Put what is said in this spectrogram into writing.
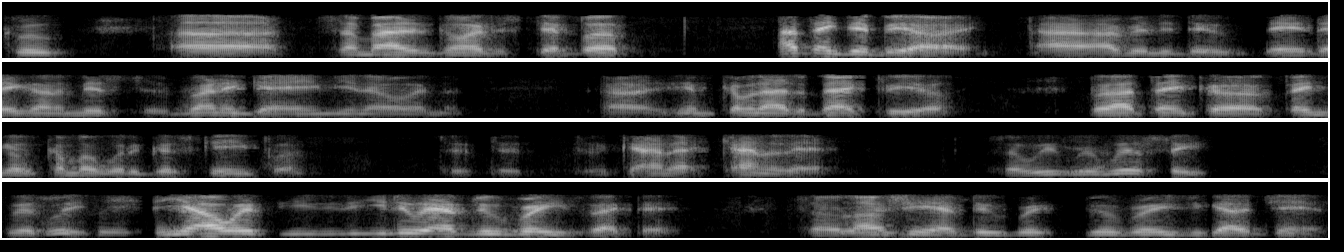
crew. Uh, somebody's going to step up. I think they'll be all right. I, I really do. They they're going to miss the running game, you know, and uh, him coming out of the backfield. But I think uh, Payton's going to come up with a good scheme for to to, to kind of kind of that. So we yeah. we will see. We'll, we'll see. see. And you always you, you do have Drew Brees back there. So as long as you have Drew, Drew Brees, you got a chance.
